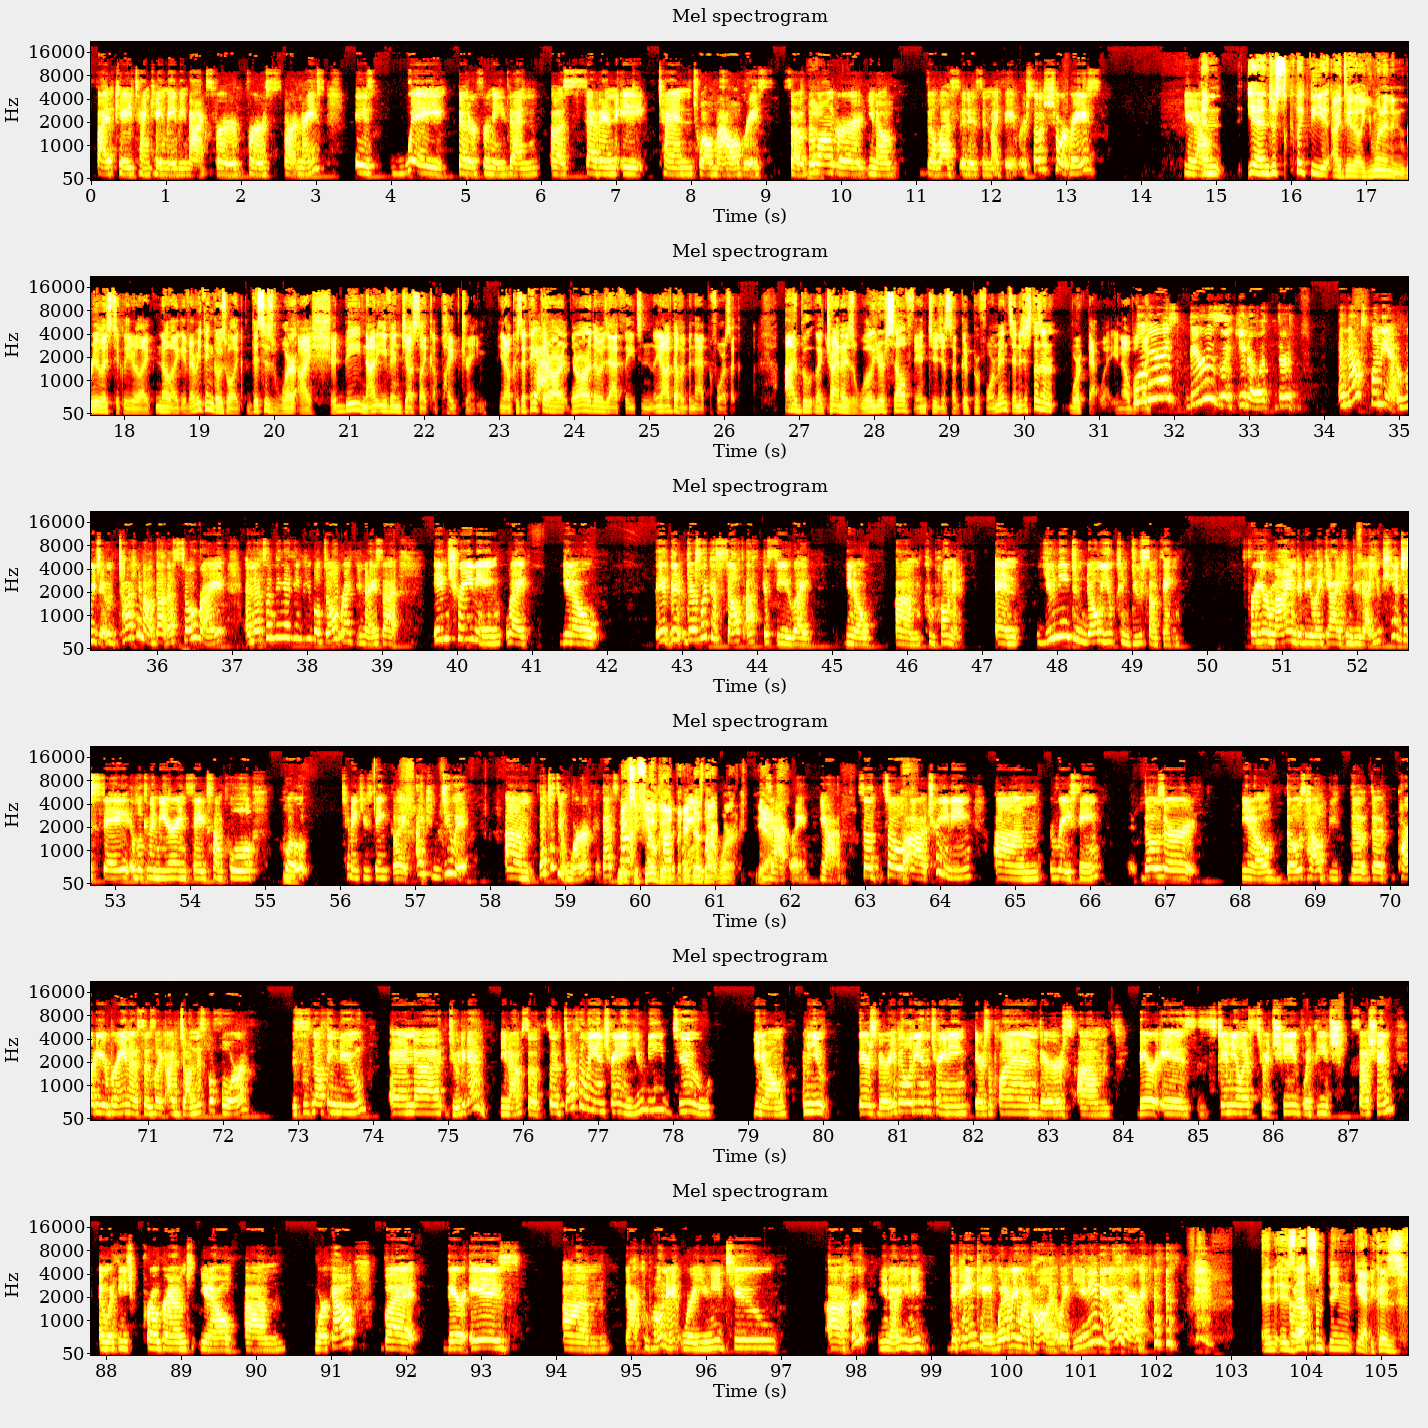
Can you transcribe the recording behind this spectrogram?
5k 10k maybe max for for a spartan race is way better for me than a 7 8 10 12 mile race so the yeah. longer you know the less it is in my favor so short race you know and yeah, and just like the idea that like you went in and realistically you're like, no, like if everything goes well, like this is where I should be, not even just like a pipe dream, you know? Because I think yeah. there are there are those athletes, and you know I've definitely been that before. It's like I be, like trying to just will yourself into just a good performance, and it just doesn't work that way, you know. But well, like, there is there is like you know there, and that's funny. Uh, we uh, talking about that. That's so right, and that's something I think people don't recognize that in training, like, you know, it, there's like a self efficacy, like, you know, um, component. And you need to know you can do something for your mind to be like, yeah, I can do that. You can't just say, look in the mirror and say some cool quote mm. to make you think like I can do it. Um, that doesn't work. That's not makes you feel good, but it does work. not work. Yeah. Exactly. Yeah. So so uh, training, um, racing, those are you know those help the the part of your brain that says like I've done this before. This is nothing new, and uh, do it again. You know. So so definitely in training, you need to, you know, I mean you there's variability in the training. There's a plan. There's um, there is stimulus to achieve with each session and with each programmed, you know, um, workout. But there is um, that component where you need to uh, hurt. You know, you need the pain cave, whatever you want to call it. Like you need to go there. and is so. that something? Yeah, because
